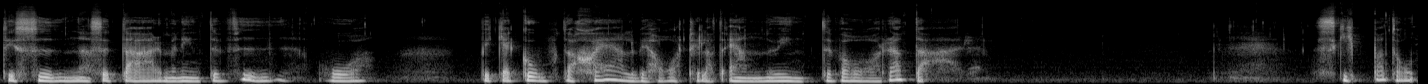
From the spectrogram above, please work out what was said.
till synes är där men inte vi. Och vilka goda skäl vi har till att ännu inte vara där. Skippa dem.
